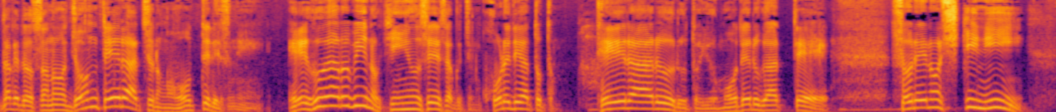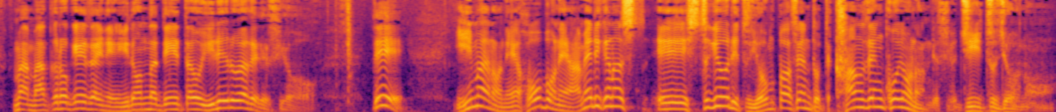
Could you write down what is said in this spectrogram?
だけど、その、ジョン・テイラーっていうのが追ってですね、FRB の金融政策っていうのこれでやっとったの。はい、テイラールールというモデルがあって、それの式に、まあ、マクロ経済にいろんなデータを入れるわけですよ。で、今のね、ほぼね、アメリカの、えー、失業率4%って完全雇用なんですよ、事実上の。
